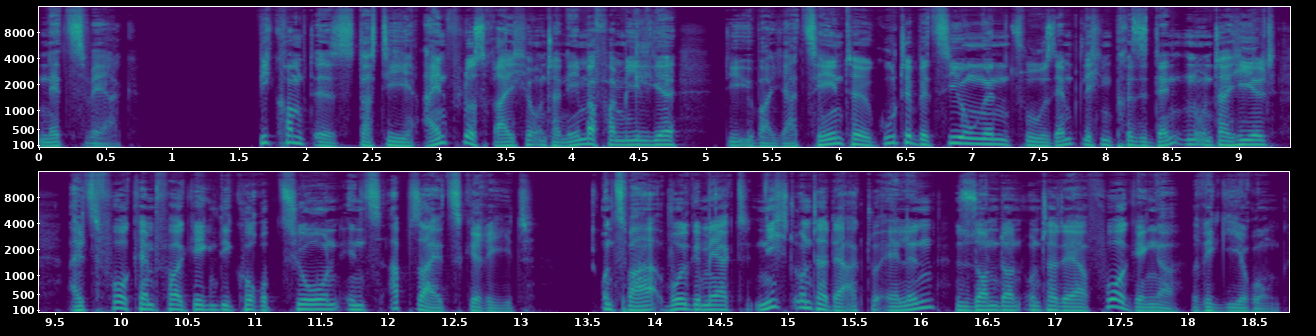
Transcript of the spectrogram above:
Netzwerk. Wie kommt es, dass die einflussreiche Unternehmerfamilie die über Jahrzehnte gute Beziehungen zu sämtlichen Präsidenten unterhielt, als Vorkämpfer gegen die Korruption ins Abseits geriet. Und zwar wohlgemerkt nicht unter der aktuellen, sondern unter der Vorgängerregierung.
